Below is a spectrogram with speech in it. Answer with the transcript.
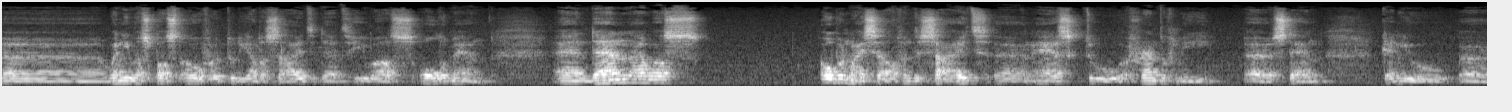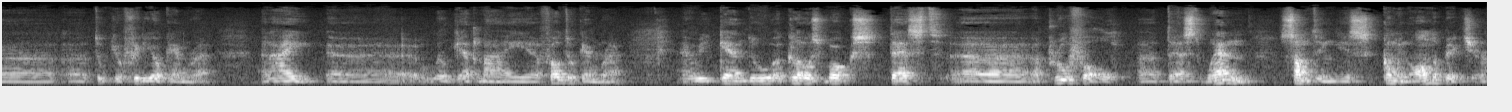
uh, when he was passed over to the other side, that he was older man. And then I was open myself and decide uh, and ask to a friend of me, uh, Stan, can you uh, uh took your video camera and I uh, will get my uh, photo camera and we can do a close box test, a proof-hole test when something is coming on the picture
